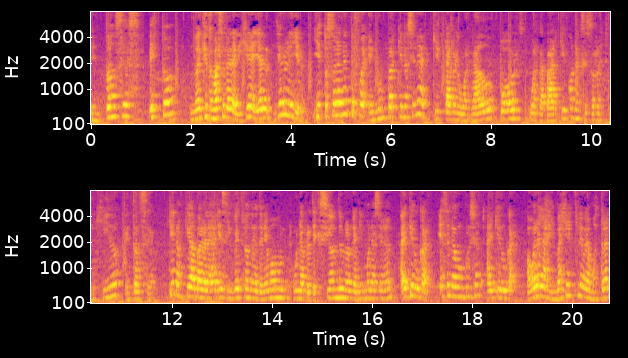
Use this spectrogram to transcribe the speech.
Entonces, esto no hay que tomárselo a la ligera, ya, ya lo leyeron. Y esto solamente fue en un parque nacional que está resguardado por guardaparque con acceso restringido. Entonces, ¿Qué nos queda para las áreas silvestres donde tenemos una protección de un organismo nacional? Hay que educar. Esa es la conclusión, hay que educar. Ahora las imágenes que les voy a mostrar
